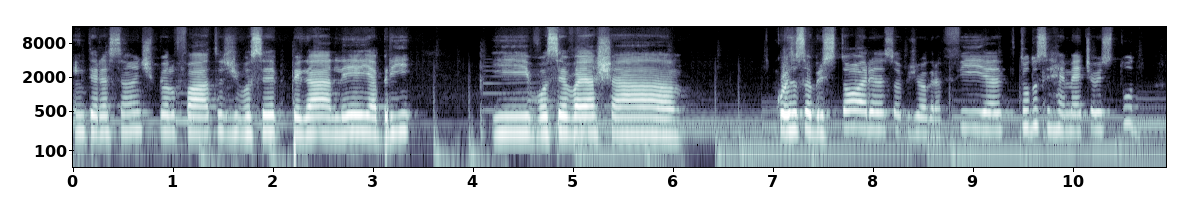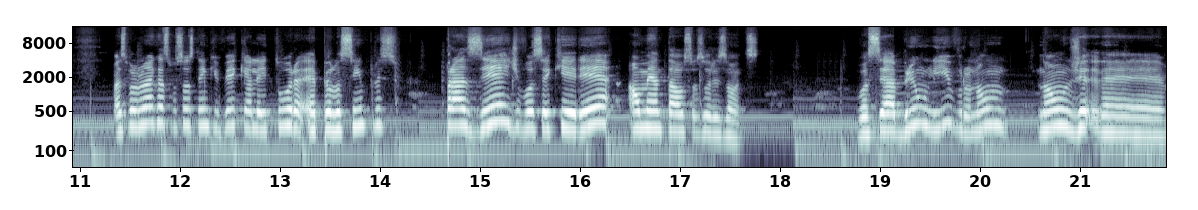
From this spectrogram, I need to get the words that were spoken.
interessante pelo fato de você pegar, ler e abrir e você vai achar coisas sobre história, sobre geografia, tudo se remete ao estudo. Mas o problema é que as pessoas têm que ver que a leitura é pelo simples prazer de você querer aumentar os seus horizontes. Você abrir um livro não não é,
